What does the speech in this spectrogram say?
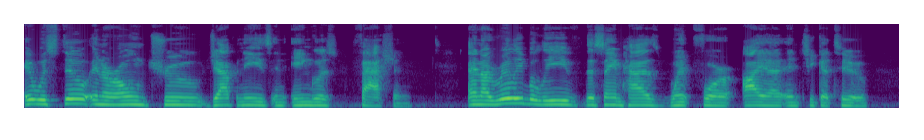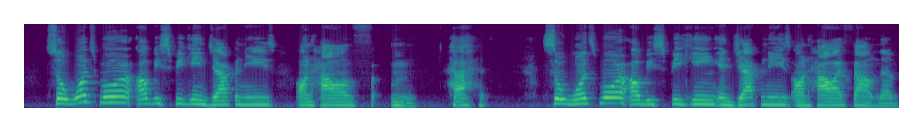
it was still in her own true Japanese and English fashion. And I really believe the same has went for Aya and Chika too. So once more, I'll be speaking Japanese on how I'm. Mm, so once more, I'll be speaking in Japanese on how I found them.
